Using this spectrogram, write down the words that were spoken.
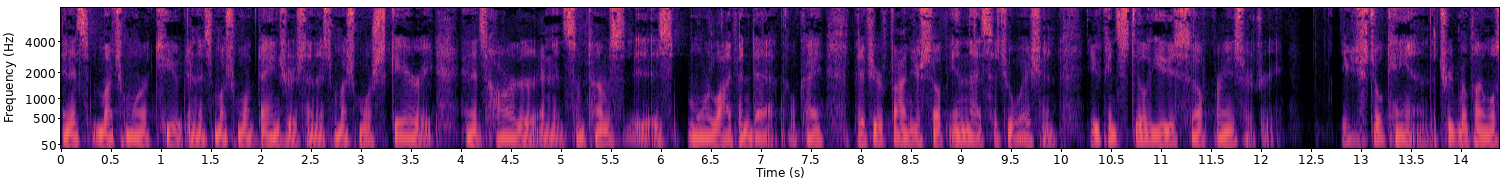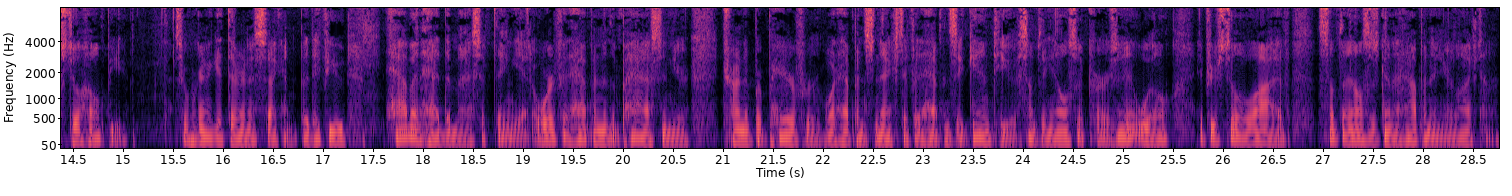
and it's much more acute and it's much more dangerous and it's much more scary and it's harder and it sometimes is more life and death. Okay. But if you find yourself in that situation, you can still use self brain surgery. You still can. The treatment plan will still help you. So we're going to get there in a second. But if you haven't had the massive thing yet, or if it happened in the past and you're trying to prepare for what happens next if it happens again to you, if something else occurs, and it will, if you're still alive, something else is going to happen in your lifetime.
